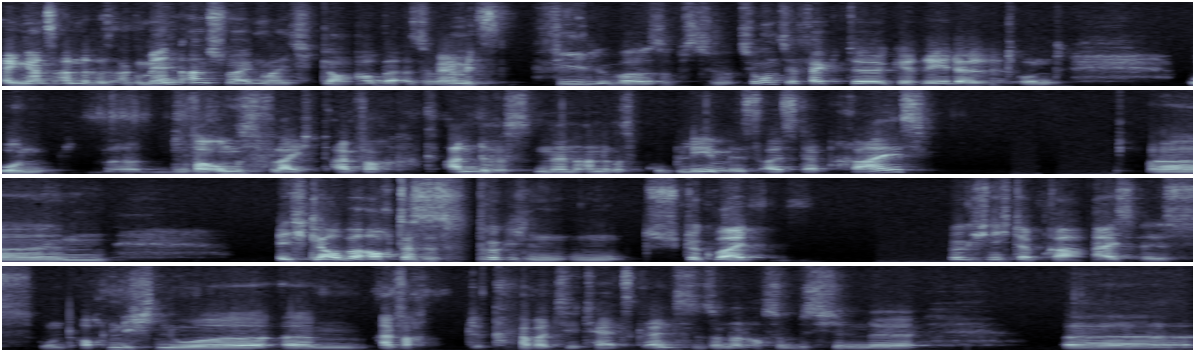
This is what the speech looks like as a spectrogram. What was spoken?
ein ganz anderes Argument anschneiden, weil ich glaube, also wir haben jetzt viel über Substitutionseffekte geredet und und äh, warum es vielleicht einfach anderes, ein anderes Problem ist als der Preis. Ähm, ich glaube auch, dass es wirklich ein, ein, Stück weit wirklich nicht der Preis ist und auch nicht nur ähm, einfach Kapazitätsgrenze, sondern auch so ein bisschen eine, äh,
